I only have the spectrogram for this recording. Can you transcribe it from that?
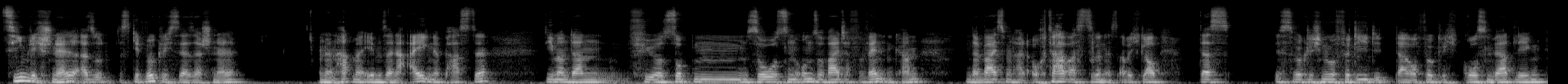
ziemlich schnell, also das geht wirklich sehr, sehr schnell. Und dann hat man eben seine eigene Paste, die man dann für Suppen, Soßen und so weiter verwenden kann. Und dann weiß man halt auch da, was drin ist. Aber ich glaube, das ist wirklich nur für die, die darauf wirklich großen Wert legen,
